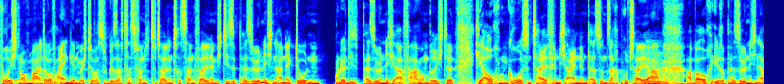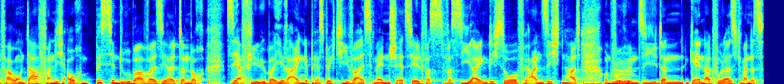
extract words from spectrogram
Wo ich ich noch mal darauf eingehen möchte, was du gesagt hast, fand ich total interessant, weil nämlich diese persönlichen Anekdoten oder diese persönliche Erfahrungsberichte hier auch einen großen Teil, finde ich, einnimmt. Also ein Sachbruchteil, ja, mhm. aber auch ihre persönlichen Erfahrungen. Und da fand ich auch ein bisschen drüber, weil sie halt dann doch sehr viel über ihre eigene Perspektive als Mensch erzählt, was, was sie eigentlich so für Ansichten hat und worin mhm. sie dann geändert wurde. Also ich meine, das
